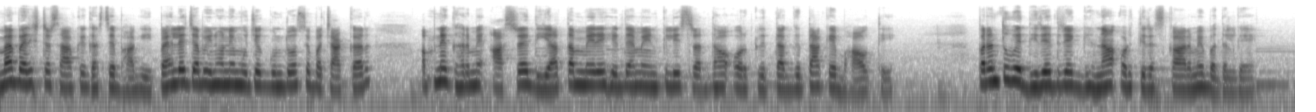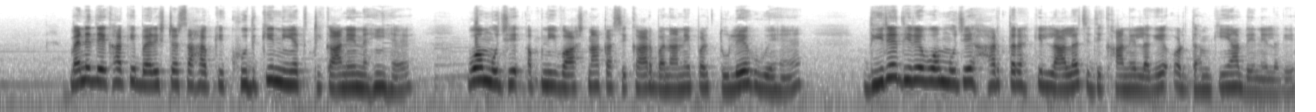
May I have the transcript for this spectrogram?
मैं बैरिस्टर साहब के घर से भागी। पहले जब इन्होंने मुझे गुंडों से बचाकर अपने घर में आश्रय दिया, तब मेरे हृदय में इनके लिए श्रद्धा और कृतज्ञता के भाव थे। परंतु वे धीरे धीरे घृणा और तिरस्कार में बदल गए। मैंने देखा कि बैरिस्टर साहब की खुद की नीयत ठिकाने नहीं है। वह मुझे अपनी वासना का शिकार बनाने पर तुले हुए हैं। धीरे धीरे वह मुझे हर तरह की लालच दिखाने लगे और धमकियाँ देने लगे।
